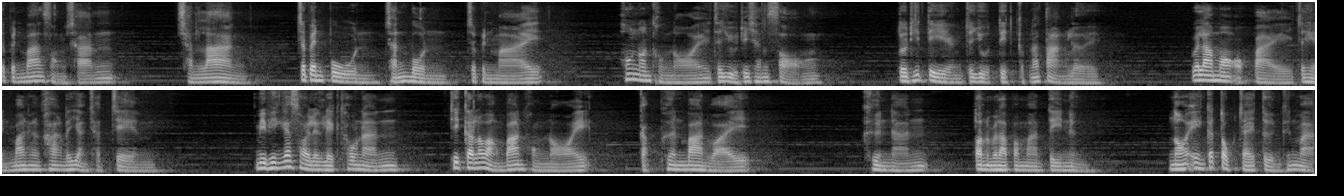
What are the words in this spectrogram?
จะเป็นบ้านสองชั้น ชั้นล่าง จะเป็นปูน ชั้นบน จะเป็นไม้ ห้องนอนของน้อยจะอยู่ที่ชั้นสอง โดยที่เตียงจะอยู่ติดกับหน้าต่างเลย เวลามองออกไปจะเห็นบ้านข้างๆ ได้อย่างชัดเจน มีเพียงแค่ซอยเล็กๆ เท่านั้น ที่กั้นระหว่างบ้านของน้อยกับเพื่อนบ้านไว้ คืนนั้นตอนเวลาประมาณตีหนึ่ง น้อยเองก็ตกใจตื่นขึ้นมา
